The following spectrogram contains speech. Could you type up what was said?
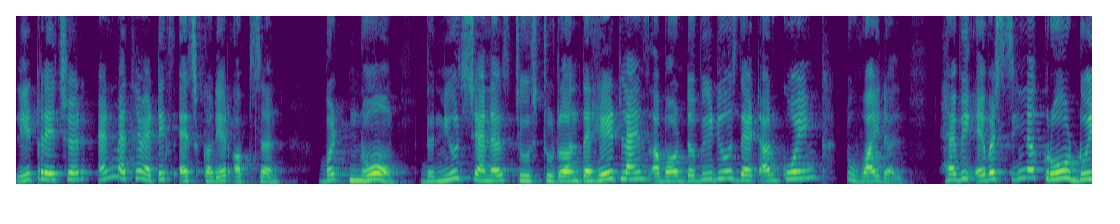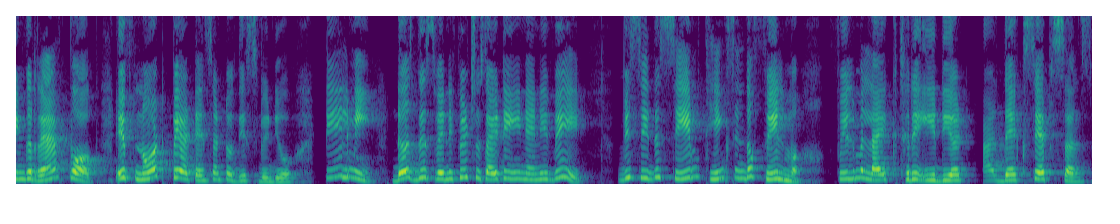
literature, and mathematics as career option. But no, the news channels choose to run the headlines about the videos that are going to viral. Have you ever seen a crow doing ramp walk? If not, pay attention to this video. Tell me, does this benefit society in any way? We see the same things in the film. Film like Three Idiot are the exceptions.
